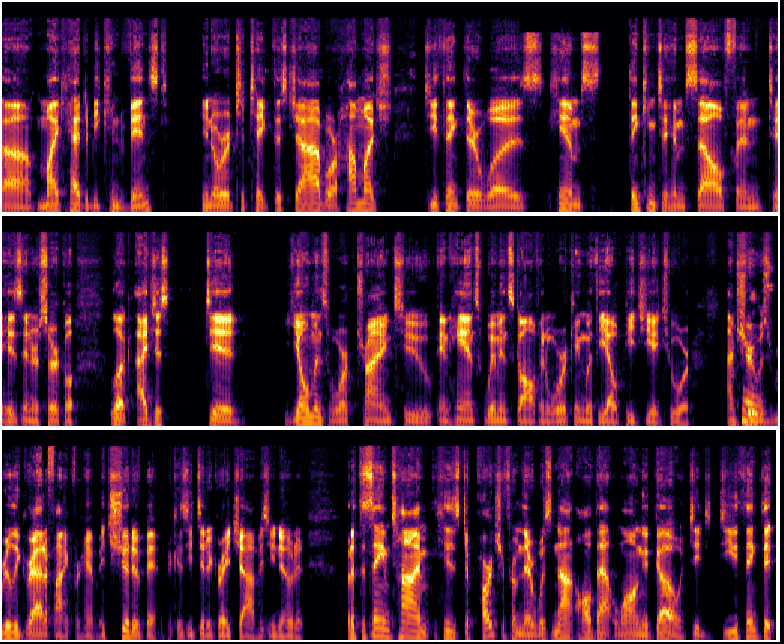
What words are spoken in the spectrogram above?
uh, Mike had to be convinced in order to take this job, or how much do you think there was him thinking to himself and to his inner circle, look, I just did yeoman's work trying to enhance women's golf and working with the LPGA Tour. I'm sure mm. it was really gratifying for him. It should have been because he did a great job, as you noted. But at the same time, his departure from there was not all that long ago. Did do you think that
